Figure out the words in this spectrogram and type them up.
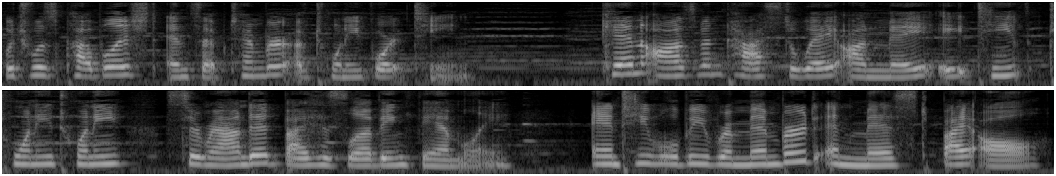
which was published in September of 2014. Ken Osmond passed away on May 18, 2020, surrounded by his loving family, and he will be remembered and missed by all.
